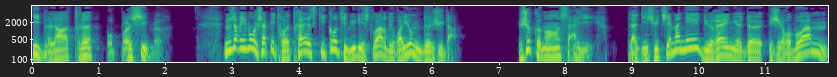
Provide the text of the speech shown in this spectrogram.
idolâtre au possible. Nous arrivons au chapitre 13 qui continue l'histoire du royaume de Juda. Je commence à lire. La dix-huitième année du règne de Jéroboam,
